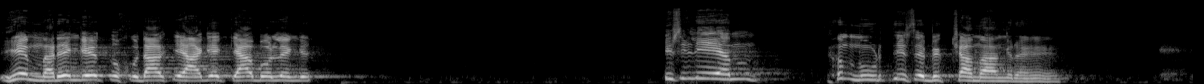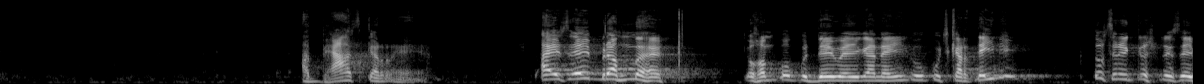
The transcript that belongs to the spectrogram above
ये मरेंगे तो खुदा के आगे क्या बोलेंगे? इसलिए हम मूर्ति से भिक्षा मांग रहे हैं। अभ्यास कर रहे हैं। ऐसे ही ब्रह्म है तो हमको कुछ देगा नहीं, वो कुछ करते ही नहीं। तो श्री कृष्ण से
